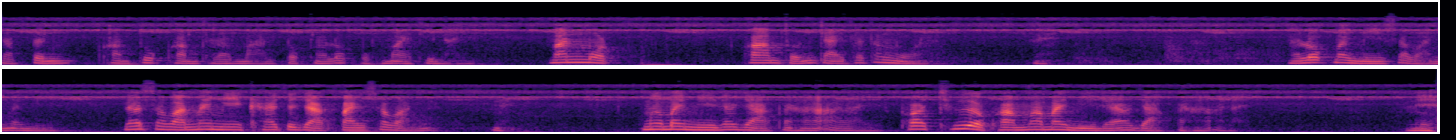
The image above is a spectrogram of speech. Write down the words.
จะเป็นความทุกข์ความทรมานตกนรกบกไหม้ที่ไหน มันหมดความสนใจซะทั้งมวลนรกไม่มีสวรรค์ไม่มี แล้วสวรรค์ไม่มีใครจะอยากไปสวรรค์ เมื่อไม่มีแล้วอยากไปหาอะไร เพราะเชื่อความว่าไม่มีแล้วอยากไปหาอะไร นี่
